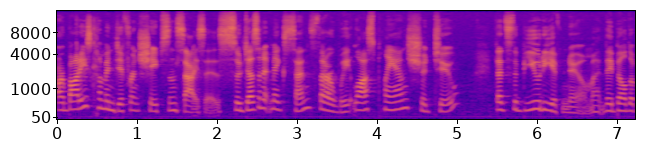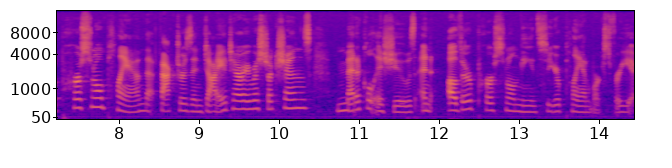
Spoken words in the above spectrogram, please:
Our bodies come in different shapes and sizes, so doesn't it make sense that our weight loss plans should too? That's the beauty of Noom. They build a personal plan that factors in dietary restrictions, medical issues, and other personal needs so your plan works for you.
